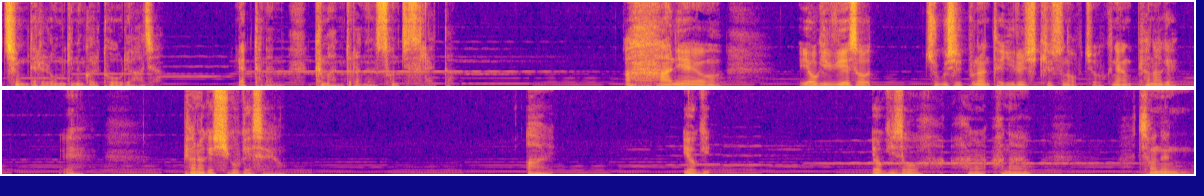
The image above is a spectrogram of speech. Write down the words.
침대를 옮기는 걸 도우려 하자 렉터는 그만두라는 손짓을 했다. 아, 아니에요. 여기 위에서 죽으실 분한테 일을 시킬 수는 없죠. 그냥 편하게, 예, 편하게 쉬고 계세요. 아, 여기, 여기서 하, 하나요? 저는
